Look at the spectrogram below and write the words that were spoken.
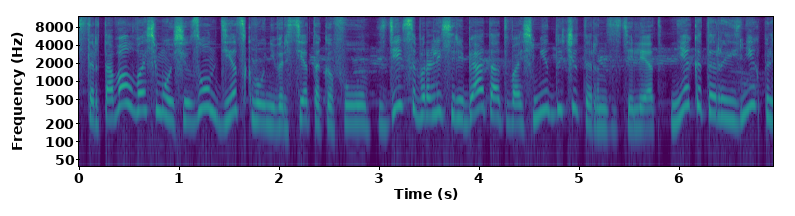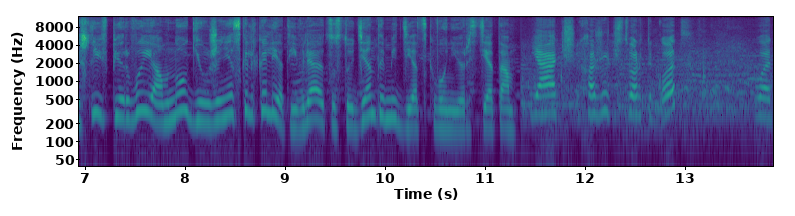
Стартовал восьмой сезон детского университета КФУ. Здесь собрались ребята от 8 до 14 лет. Некоторые из них пришли впервые, а многие уже несколько лет являются студентами детского университета. Я хожу четвертый год. Вот.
